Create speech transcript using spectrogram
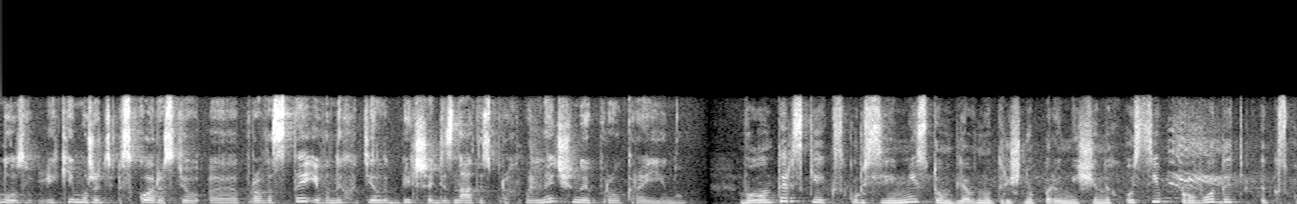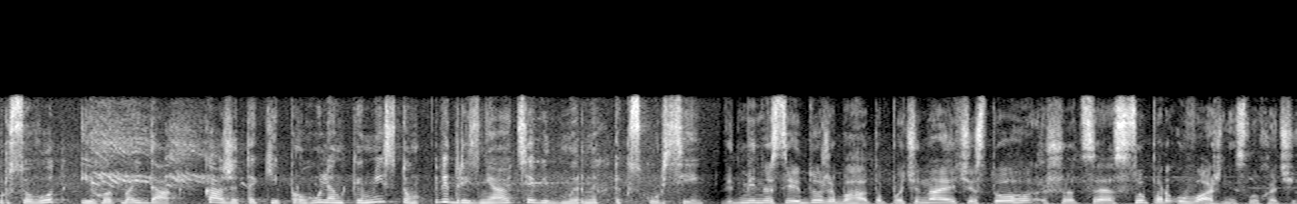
ну з- який можуть з користю е, провести, і вони хотіли б більше дізнатись про Хмельниччину і про Україну. Волонтерські екскурсії містом для внутрішньопереміщених осіб проводить екскурсовод Ігор Байдак. Каже, такі прогулянки містом відрізняються від мирних екскурсій. Відмінностей дуже багато, починаючи з того, що це суперуважні слухачі.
